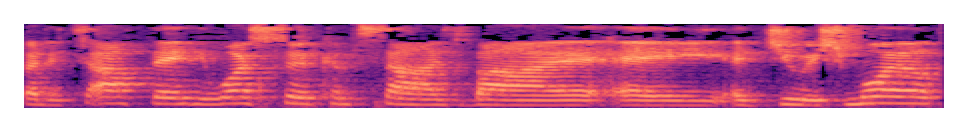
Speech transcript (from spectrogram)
but it's out there. He was circumcised by a, a Jewish mohel.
